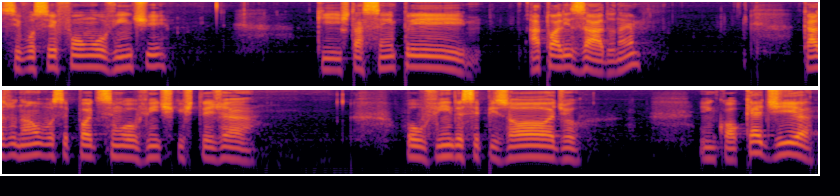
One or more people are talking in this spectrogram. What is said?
Se você for um ouvinte que está sempre atualizado, né? Caso não, você pode ser um ouvinte que esteja ouvindo esse episódio em qualquer dia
